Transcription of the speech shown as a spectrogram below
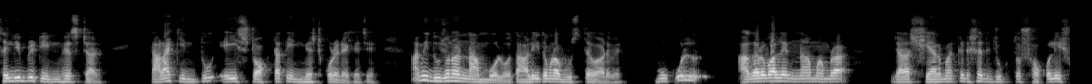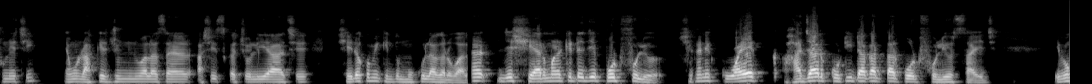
সেলিব্রিটি ইনভেস্টার, তারা কিন্তু এই স্টকটাতে ইনভেস্ট করে রেখেছে। আমি দুজনের নাম বলব, তাহলেই তোমরা বুঝতে পারবে। মুকুল আগরওয়ালের নাম আমরা যারা শেয়ার মার্কেটের সাথে যুক্ত সকলেই শুনেছি। যেমন রাকেশ জুনিওয়ালা স্যার, আশিস কাচলিয়া আছে সেই রকমই কিন্তু মুকুল আগরওয়াল। যে শেয়ার মার্কেটে যে পোর্টফোলিও সেখানে কয়েক হাজার কোটি টাকার তার পোর্টফোলিও সাইজ এবং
